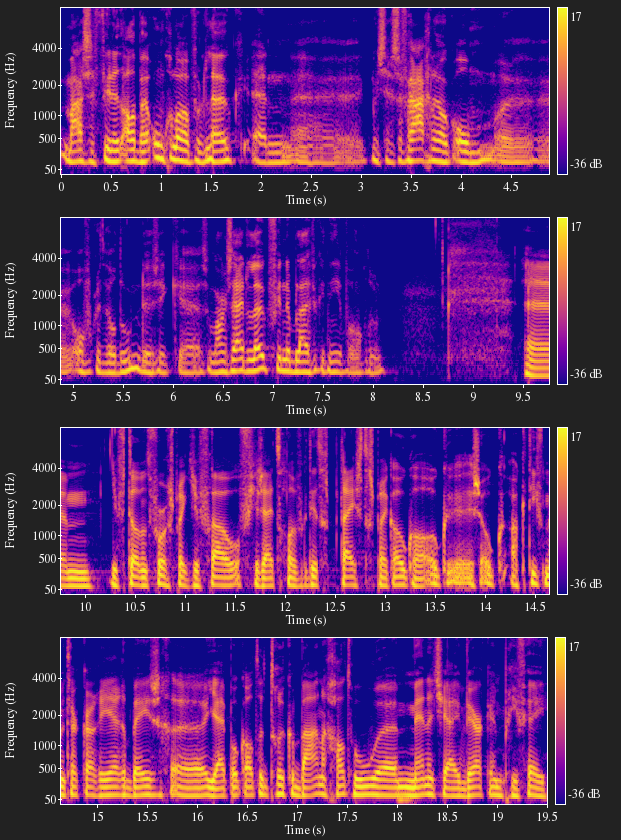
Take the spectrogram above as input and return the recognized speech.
maar ze vinden het allebei ongelooflijk leuk. En uh, ik moet zeggen, ze vragen er ook om uh, of ik het wil doen. Dus ik, zolang zij het leuk vinden, blijf ik het in ieder geval nog doen. Um, je vertelde in het voorgesprek, je vrouw, of je zei het geloof ik dit tijdens het gesprek ook al, ook, is ook actief met haar carrière bezig. Uh, jij hebt ook altijd drukke banen gehad. Hoe uh, manage jij werk en privé?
